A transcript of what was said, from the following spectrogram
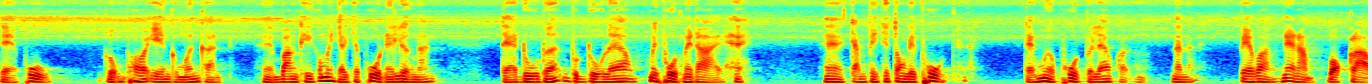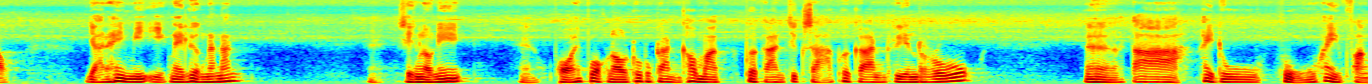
แต่ผู้หลวงพ่อเองก็เหมือนกัน บางทีก็ไม่อยากจะพูดในเรื่องนั้น แต่ดูแล้วดูแล้วไม่พูดไม่ได้จำเป็นจะต้องได้พูด แต่เมื่อพูดไปแล้วก็นั่นแหละแปลว่าแนะนำบอกกล่าว อย่าให้มีอีกในเรื่องนั้นๆ สิ่งเหล่านี้พอให้พวกเราทุกๆท่านเข้ามาเพื่อการศึกษาเพื่อการเรียนรู้ตาให้ดูหูให้ฟัง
